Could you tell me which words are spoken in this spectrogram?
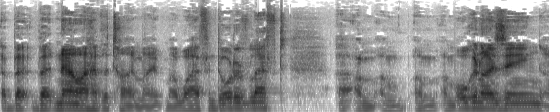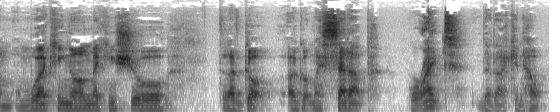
but but now I have the time. My my wife and daughter have left. Uh, I'm I'm I'm I'm organizing. I'm I'm working on making sure that I've got I've got my setup right, that I can help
